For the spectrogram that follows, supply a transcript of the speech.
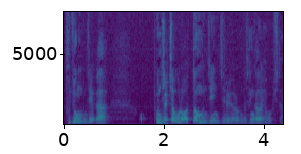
부족 문제가 어, 본질적으로 어떤 문제인지를 여러분들 생각을 해봅시다.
